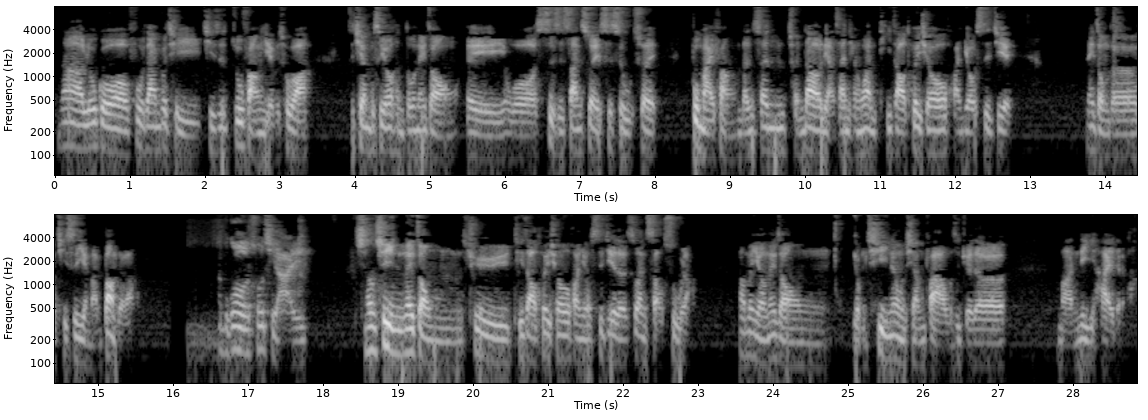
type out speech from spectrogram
那如果负担不起，其实租房也不错啊。之前不是有很多那种，诶，我四十三岁、四十五岁不买房，人生存到两三千万，提早退休环游世界那种的，其实也蛮棒的啦。那不过说起来，相信那种去提早退休环游世界的算少数啦。他们有那种勇气、那种想法，我是觉得蛮厉害的啦。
